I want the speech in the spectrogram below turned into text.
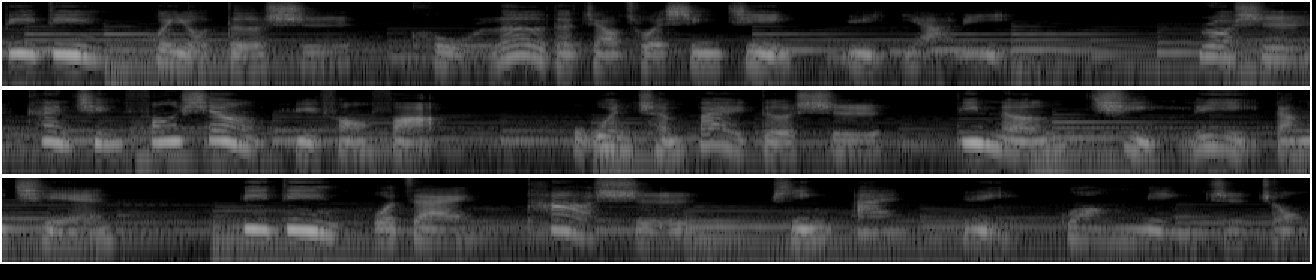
必定会有得失、苦乐的交错心境与压力。若是看清方向与方法，不问成败得失，并能倾力当前，必定活在踏实、平安与光明之中。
